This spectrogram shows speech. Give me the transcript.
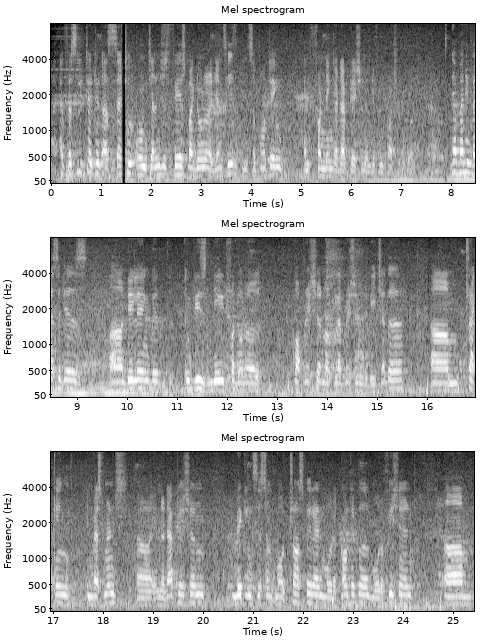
I facilitated a session on challenges faced by donor agencies in supporting and funding adaptation in different parts of the world. There are many messages uh, dealing with increased need for donor cooperation or collaboration with each other, um, tracking investments uh, in adaptation, making systems more transparent, more accountable, more efficient, um,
